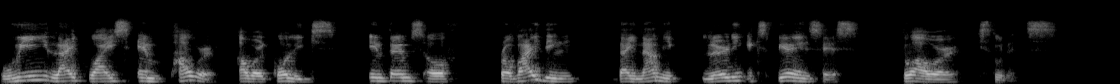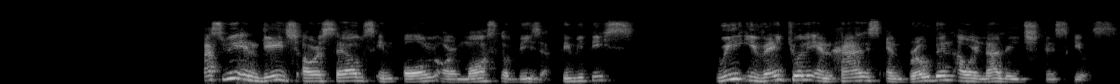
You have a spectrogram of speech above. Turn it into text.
we likewise empower our colleagues in terms of providing dynamic learning experiences to our students. As we engage ourselves in all or most of these activities, we eventually enhance and broaden our knowledge and skills.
